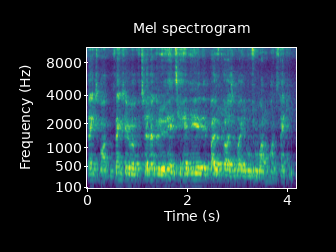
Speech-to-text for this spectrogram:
Thanks, Michael. Thanks everyone for turning up. We're head-to-head here. They're both guys available for one-on-ones. Thank you.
